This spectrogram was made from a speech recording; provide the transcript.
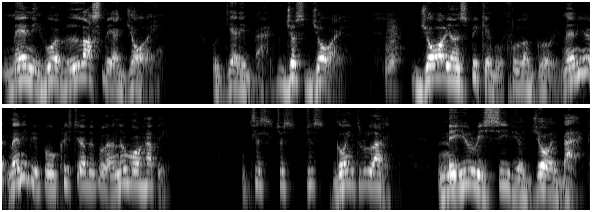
many who have lost their joy will get it back. Just joy. Joy unspeakable, full of glory. Many many people, Christian people, are no more happy. Just just just going through life. May you receive your joy back.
